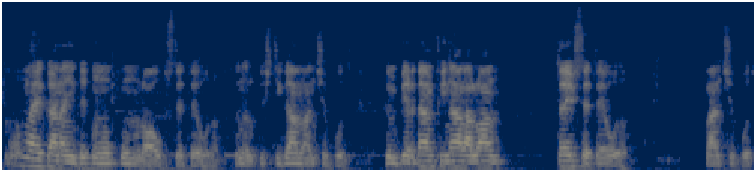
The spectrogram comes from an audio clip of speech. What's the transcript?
nu mai e ca înainte când locul 1 la 800 de euro, când îl câștigam la început. Când pierdeam finala luam 300 de euro la început.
